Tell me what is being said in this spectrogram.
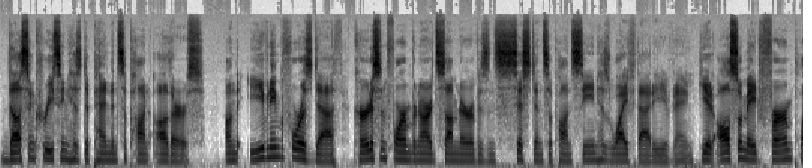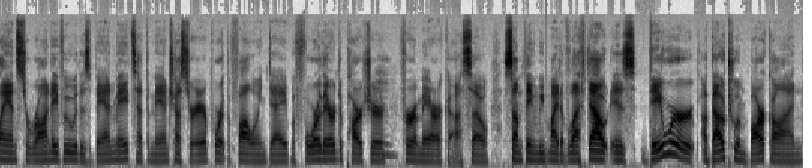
thus increasing his dependence upon others. On the evening before his death, Curtis informed Bernard Sumner of his insistence upon seeing his wife that evening. He had also made firm plans to rendezvous with his bandmates at the Manchester airport the following day before their departure Mm. for America. So, something we might have left out is they were about to embark on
